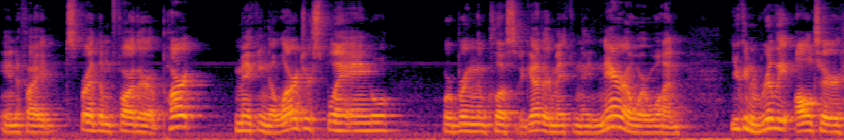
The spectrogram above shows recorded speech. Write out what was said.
and if I spread them farther apart, making a larger splay angle, or bring them closer together, making a narrower one, you can really alter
